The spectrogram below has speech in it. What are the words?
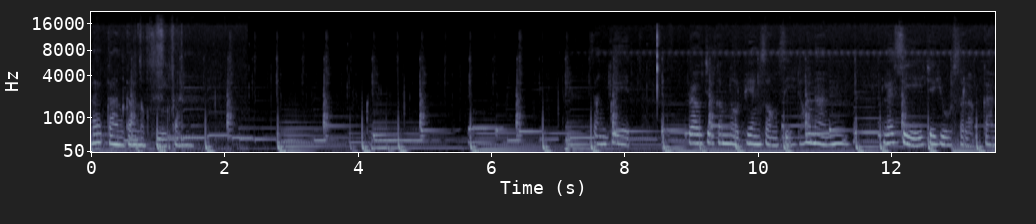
และการกำหนดสีกัน สังเกต เราจะกำหนดเพียงสองสีเท่านั้น และสีจะอยู่สลับกัน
